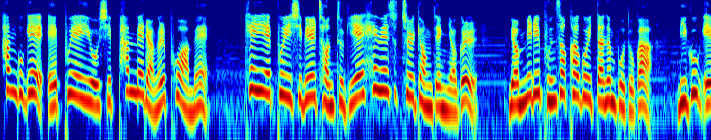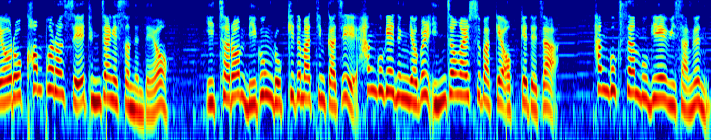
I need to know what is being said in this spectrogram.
한국의 FA50 판매량을 포함해 KF-21 전투기의 해외 수출 경쟁력을 면밀히 분석하고 있다는 보도가 미국 에어로 컨퍼런스에 등장했었는데요. 이처럼 미국 로키드 마틴까지 한국의 능력을 인정할 수밖에 없게 되자 한국산 무기의 위상은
